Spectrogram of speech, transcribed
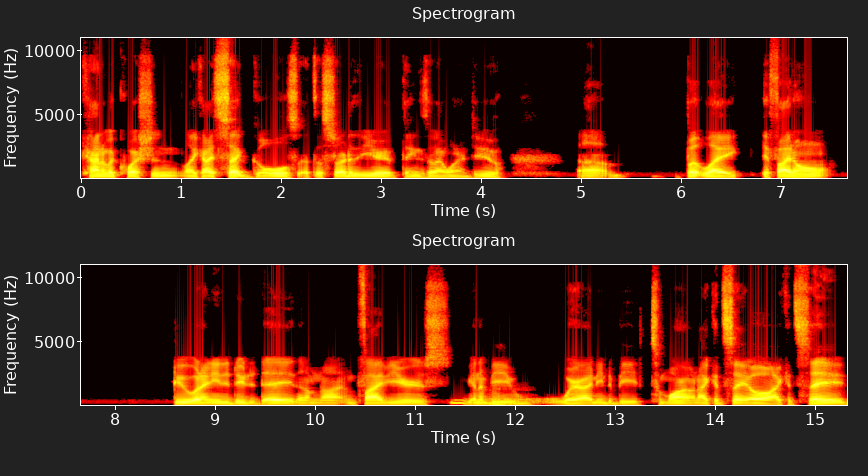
kind of a question like i set goals at the start of the year of things that i want to do um, but like, if I don't do what I need to do today, then I'm not in five years gonna be Mhm. where I need to be tomorrow. And I could say, oh, I could say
